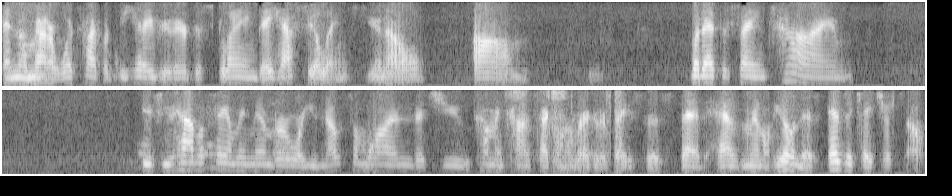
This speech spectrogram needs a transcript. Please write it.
and no matter what type of behavior they're displaying, they have feelings. You know, um, but at the same time, if you have a family member or you know someone that you come in contact on a regular basis that has mental illness, educate yourself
